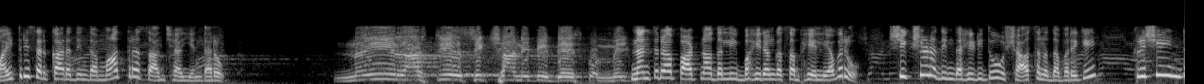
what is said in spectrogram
ಮೈತ್ರಿ ಸರ್ಕಾರದಿಂದ ಮಾತ್ರ ಸಾಧ್ಯ ಎಂದರು ನಂತರ ಪಾಟ್ನಾದಲ್ಲಿ ಬಹಿರಂಗ ಸಭೆಯಲ್ಲಿ ಅವರು ಶಿಕ್ಷಣದಿಂದ ಹಿಡಿದು ಶಾಸನದವರೆಗೆ ಕೃಷಿಯಿಂದ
